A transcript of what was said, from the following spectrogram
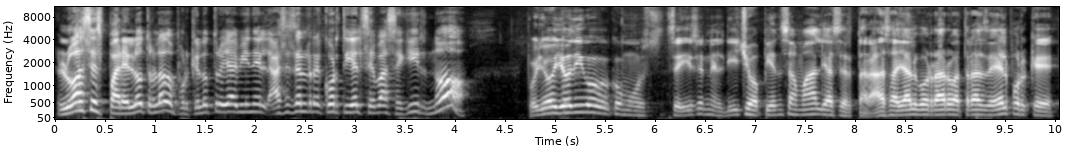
lo haces para el otro lado porque el otro ya viene, haces el recorte y él se va a seguir. No. Pues yo, yo digo, como se dice en el dicho, piensa mal y acertarás. Hay algo raro atrás de él porque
